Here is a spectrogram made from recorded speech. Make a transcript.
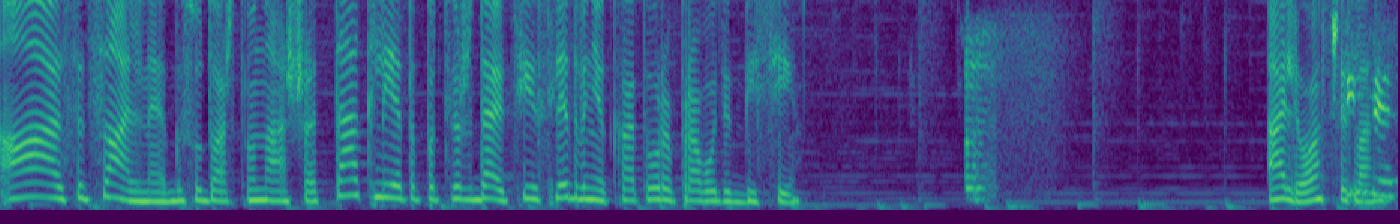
а социальное государство наше. Так ли это подтверждают те исследования, которые проводит BC? Алло, Светлана.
